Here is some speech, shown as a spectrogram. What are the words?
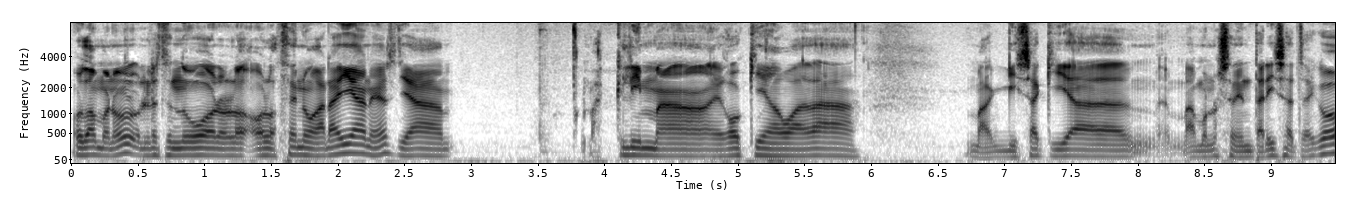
Orduan, bueno, ulertzen dugu holo- holozeno garaian, ez? Ja, ba, klima egokiagoa da, ba, gizakia, ba, bueno, sedentarizatzeko,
